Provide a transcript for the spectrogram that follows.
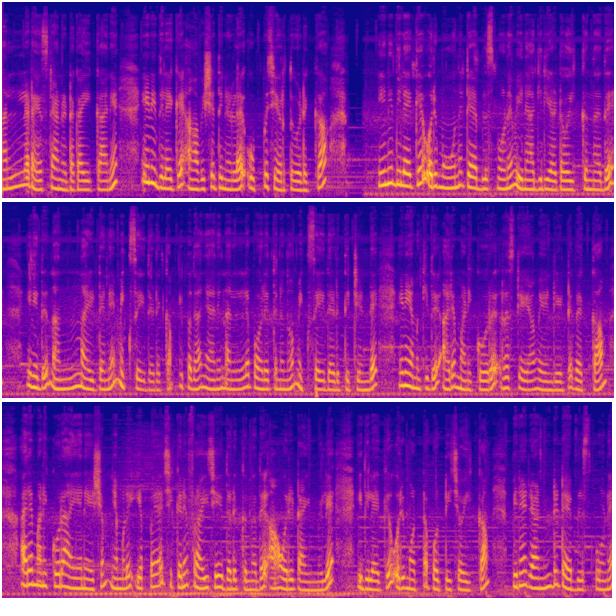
നല്ല ടേസ്റ്റാണ് കേട്ടോ കഴിക്കാൻ. ഇനി ഇതിലേക്ക് ആവശ്യത്തിനുള്ള ഉപ്പ് ചേർത്ത് കൊടുക്കുക. ഇനി ഇതിലേക്ക് ഒരു മൂന്ന് ടേബിൾ സ്പൂണ് വിനാഗിരി ആട്ടോ ഒഴിക്കുന്നത്. ഇനി ഇത് നന്നായിട്ട് തന്നെ മിക്സ് ചെയ്തെടുക്കാം. ഇപ്പോൾ ദാ ഞാൻ നല്ല പോലെ തന്നെ ഒന്ന് മിക്സ് ചെയ്തെടുത്തിട്ടുണ്ട്. ഇനി നമുക്കിത് അരമണിക്കൂർ റെസ്റ്റ് ചെയ്യാൻ വേണ്ടിയിട്ട് വെക്കാം. അരമണിക്കൂർ ആയതിനു ശേഷം നമ്മൾ എപ്പോഴാണ് ചിക്കൻ ഫ്രൈ ചെയ്തെടുക്കുന്നത് ആ ഒരു ടൈമിൽ ഇതിലേക്ക് ഒരു മുട്ട പൊട്ടിച്ചൊഴിക്കാം. പിന്നെ രണ്ട് ടേബിൾ സ്പൂണ്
